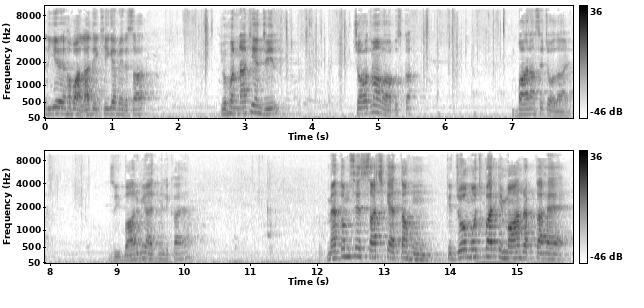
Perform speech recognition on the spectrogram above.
लिए हवाला देखिएगा मेरे साथ। योहन्ना की अंजील, चौदवा बाब उसका। बारह से चौदह आयत। जी, बारहवीं आयत में लिखा है, मैं तुमसे सच कहता हूँ कि जो मुझ पर ईमान रखता है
